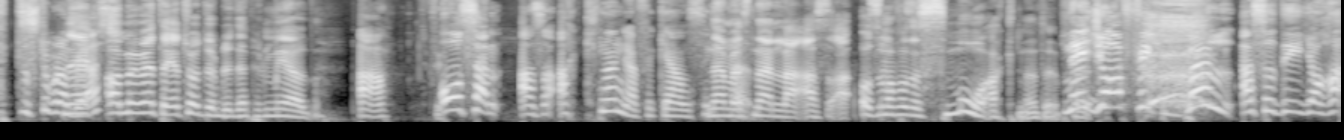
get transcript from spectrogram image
Jättestora Nej, bröst. ja, men vänta, jag tror att jag blir deprimerad. Ja. Och sen alltså aknen jag fick i ansiktet. Nej men snälla, alltså, och så man får så små akne typ. Nej jag fick böl! Alltså det, jag har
